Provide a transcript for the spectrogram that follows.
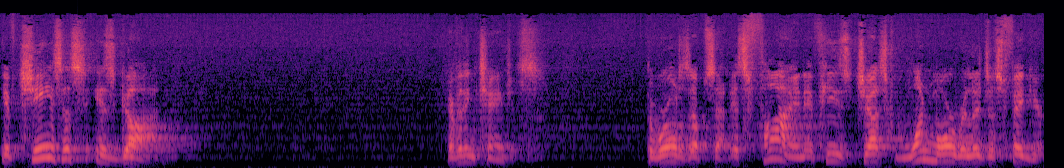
if Jesus is God, everything changes. The world is upset. It's fine if he's just one more religious figure.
